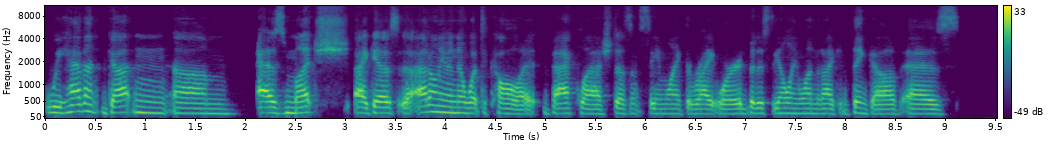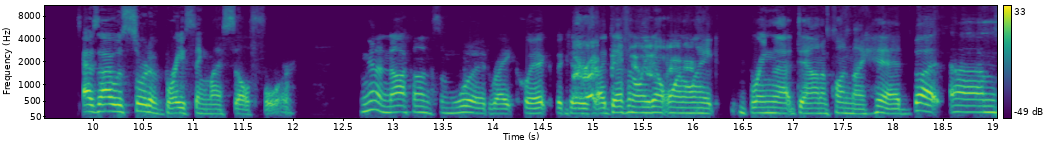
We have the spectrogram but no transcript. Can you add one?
we haven't gotten um as much i guess i don't even know what to call it. Backlash doesn't seem like the right word but it's the only one that i can think of as as i was sort of bracing myself for. I'm going to knock on some wood right quick because i definitely don't want to like bring that down upon my head but um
